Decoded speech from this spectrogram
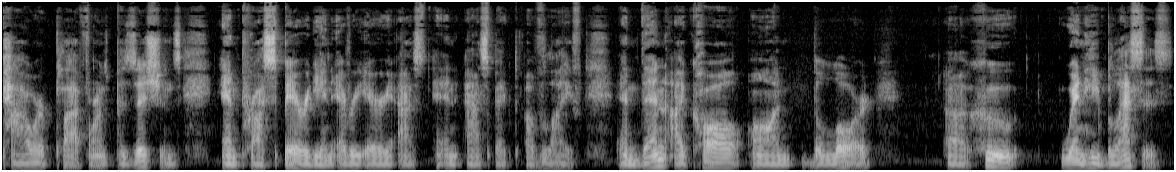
power, platforms, positions, and prosperity in every area as- and aspect of life. And then I call on the Lord, uh, who, when He blesses,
